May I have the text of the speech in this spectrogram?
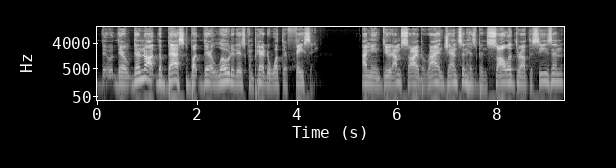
They're, they're, not the best, but they're loaded as compared to what they're facing. I mean, dude, I'm sorry, but Ryan Jensen has been solid throughout the season.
